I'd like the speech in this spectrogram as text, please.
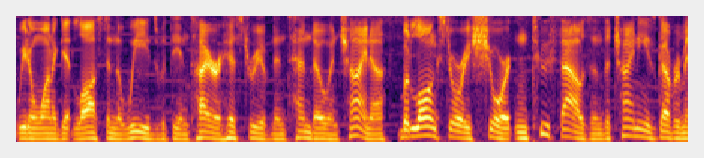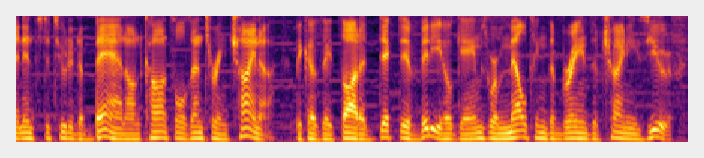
We don't want to get lost in the weeds with the entire history of Nintendo in China, but long story short, in 2000 the Chinese government instituted a ban on consoles entering China because they thought addictive video games were melting the brains of Chinese youth.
